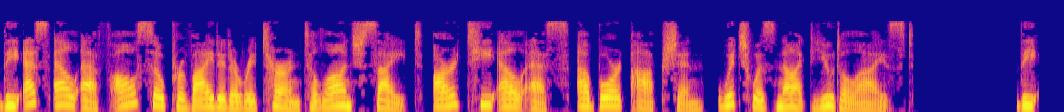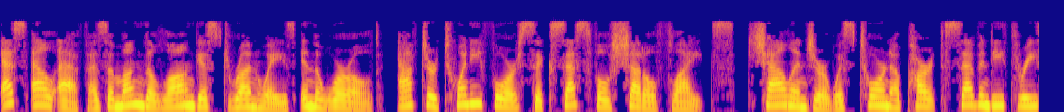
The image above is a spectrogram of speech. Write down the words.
The SLF also provided a return to launch site RTLS abort option, which was not utilized. The SLF is among the longest runways in the world. After 24 successful shuttle flights, Challenger was torn apart 73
